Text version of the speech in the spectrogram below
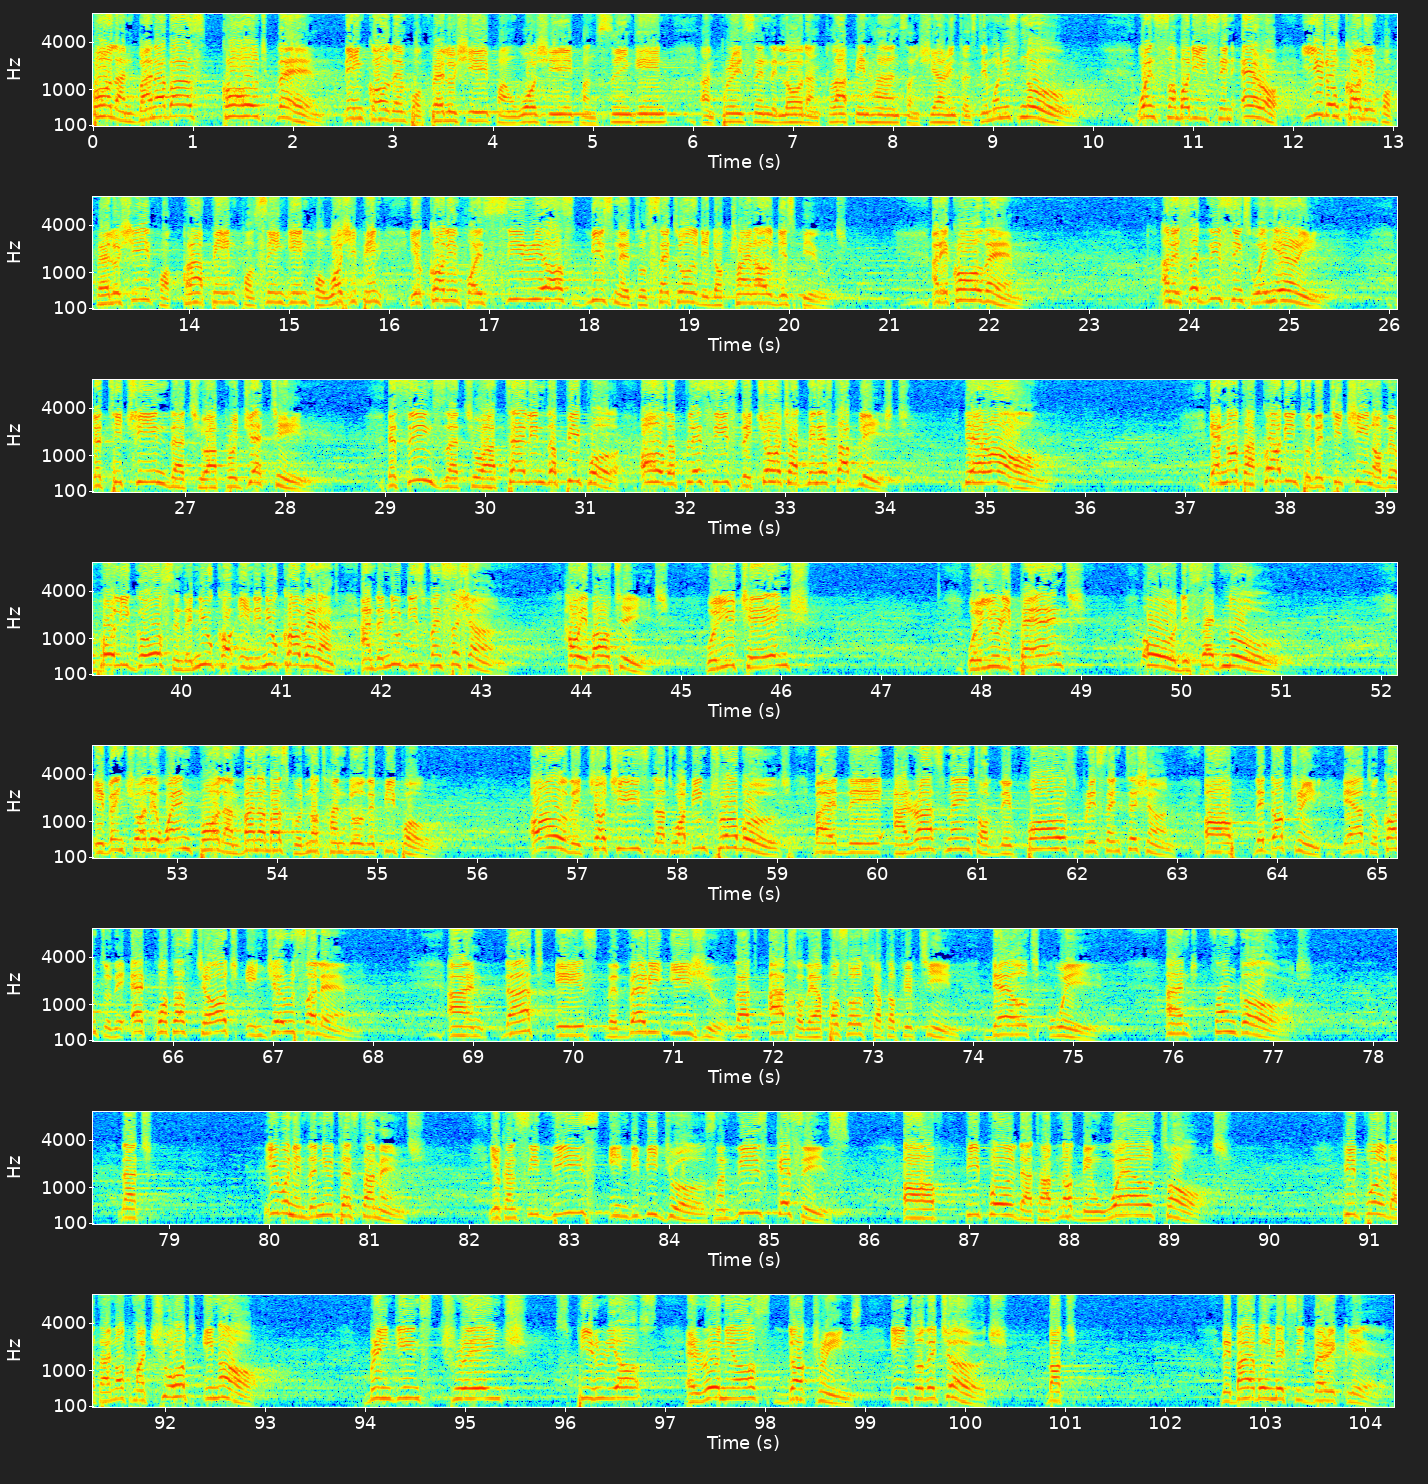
Paul and Barnabas called them. They didn't them for fellowship and worship and singing and praising the Lord and clapping hands and sharing testimonies. No. When somebody is in error, you don't call him for fellowship, for clapping, for singing, for worshiping. You call him for a serious business to settle the doctrinal dispute. And he called them. And he said, these things we're hearing, the teaching that you are projecting, the things that you are telling the people, all the places the church had been established, they're wrong. They're not according to the teaching of the Holy Ghost in the new in the new covenant and the new dispensation. How about it? Will you change? Will you repent? Oh, they said no. Eventually, when Paul and Barnabas could not handle the people, all the churches that were being troubled by the harassment of the false presentation of the doctrine. They had to come to the headquarters church in Jerusalem. And that is the very issue that Acts of the Apostles chapter 15 dealt with. And thank God that even in the New Testament, you can see these individuals and these cases of people that have not been well taught. People that are not matured enough bringing strange, spurious, erroneous doctrines into the church. But the Bible makes it very clear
